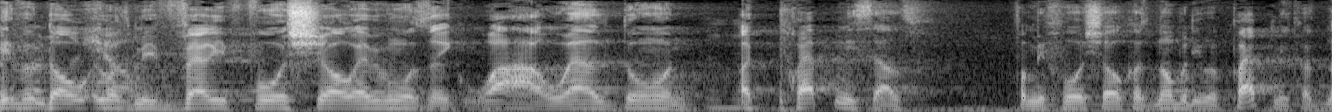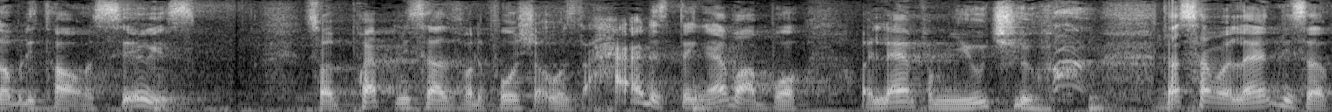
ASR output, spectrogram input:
Even though it was my very first show, everyone was like, wow, well done. Mm-hmm. I prepped myself for my first show because nobody would prep me because nobody thought I was serious. So I prepped myself for the first show. It was the hardest thing ever, but I learned from YouTube. That's how I learned myself.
